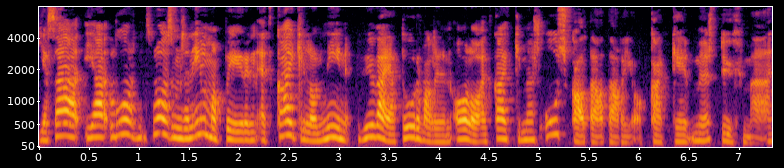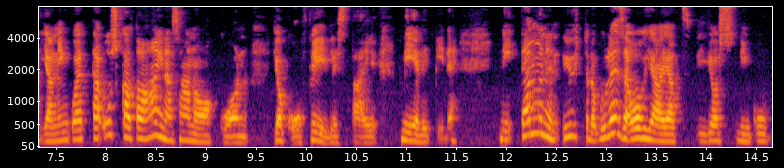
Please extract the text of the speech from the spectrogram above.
Ja, saa, ja luo, luo sellaisen ilmapiirin, että kaikilla on niin hyvä ja turvallinen olo, että kaikki myös uskaltaa tarjoa kaikkea myös tyhmää. Ja niin kuin, että uskaltaa aina sanoa, kun on joku fiilis tai mielipide. Niin tämmöinen yhtälö, yleensä ohjaajat, jos niin kuin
